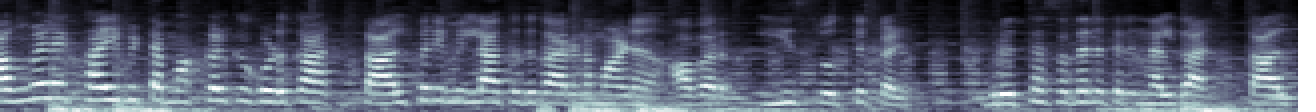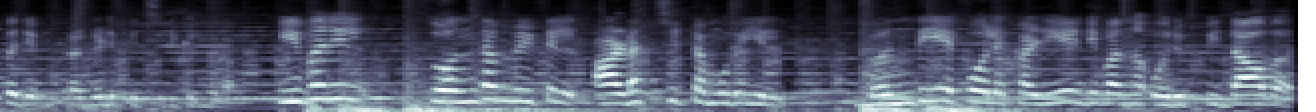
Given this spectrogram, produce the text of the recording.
തങ്ങളെ കൈവിട്ട മക്കൾക്ക് കൊടുക്കാൻ താല്പര്യമില്ലാത്തത് കാരണമാണ് അവർ ഈ സ്വത്തുക്കൾ വൃദ്ധസദനത്തിന് നൽകാൻ താല്പര്യം പ്രകടിപ്പിച്ചിരിക്കുന്നത്. ഇവരിൽ സ്വന്തം വീട്ടിൽ അടച്ചിട്ട മുറിയിൽ ബന്ദിയെ പോലെ കഴിയേണ്ടി വന്ന ഒരു പിതാവ്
